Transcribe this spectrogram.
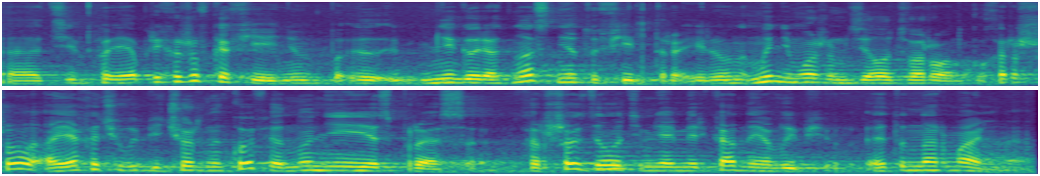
Э, Типа, я прихожу в кофейню, э, мне говорят, у нас нету фильтра, или мы не можем делать воронку. Хорошо, а я хочу выпить черный кофе, но не эспрессо. Хорошо, сделайте мне американо, я выпью. Это нормально.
